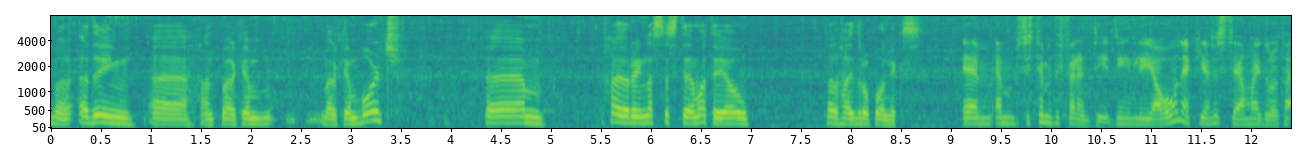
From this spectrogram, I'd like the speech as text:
Mela, għadin eh, għant Malcolm Borċ, ehm, ħajurina s-sistema tijaw tal-hydroponics. Hemm sistemi differenti, din li hawnhekk hija sistema jidru ta'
